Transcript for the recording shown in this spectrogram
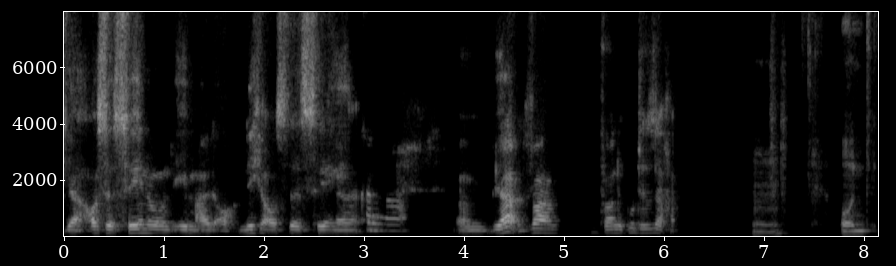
Ja, aus der Szene und eben halt auch nicht aus der Szene. Genau. Ähm, ja, es war, war eine gute Sache. Mhm. Und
